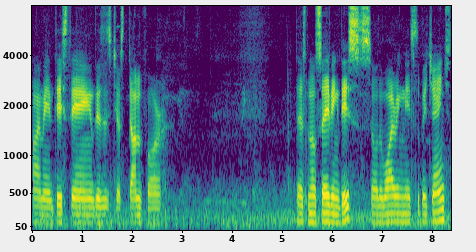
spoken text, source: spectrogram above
I mean this thing this is just done for. There's no saving this so the wiring needs to be changed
